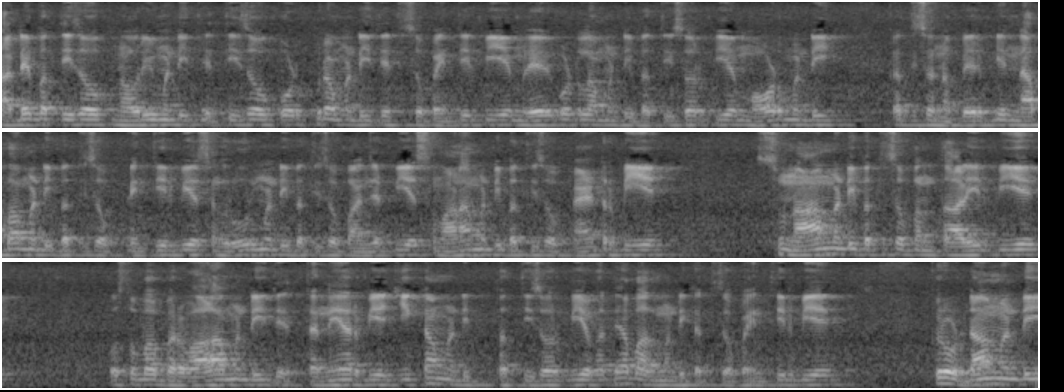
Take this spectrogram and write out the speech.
3250 ਖਨੌਰੀ ਮੰਡੀ 3300 ਕੋਟਪੁਰਾ ਮੰਡੀ 3335 ਰੁਪਏ ਮਰੇਰਕੋਟਲਾ ਮੰਡੀ 3200 ਰੁਪਏ, ਮੌੜ ਮੰਡੀ 3190 ਰੁਪਏ, ਨਾਭਾ ਮੰਡੀ 3235 ਰੁਪਏ, ਸੰਗਰੂਰ ਮੰਡੀ 3205 ਰੁਪਏ, ਸਮਾਣਾ ਮੰਡੀ 3265 ਰੁਪਏ, ਸੁਨਾਮ ਮੰਡੀ 3245 ਰੁਪਏ, ਉਸ ਤੋਂ ਬਾਅਦ ਬਰਵਾਲਾ ਮੰਡੀ ਤੇ 3000 ਰੁਪਏ, ਚੀਕਾ ਮੰਡੀ 3200 ਰੁਪਏ, ਫਤਿਆਬਾਦ ਮੰਡੀ 3135 ਰੁਪਏ, ਘਰੋਡਾ ਮੰਡੀ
